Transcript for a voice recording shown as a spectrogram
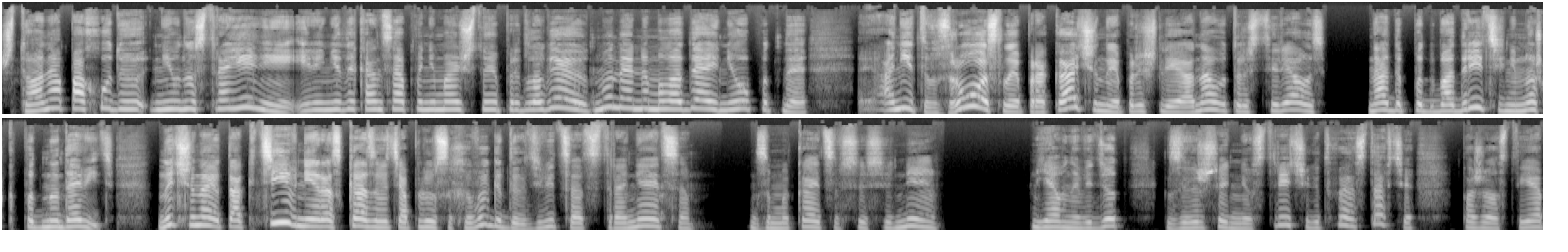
что она, походу, не в настроении или не до конца понимает, что ей предлагают. Ну, наверное, молодая, неопытная. Они-то взрослые, прокачанные пришли, а она вот растерялась. Надо подбодрить и немножко поднадавить. Начинают активнее рассказывать о плюсах и выгодах. Девица отстраняется, замыкается все сильнее. Явно ведет к завершению встречи. Говорит, вы оставьте, пожалуйста, я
